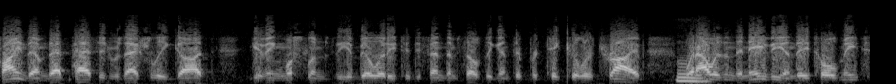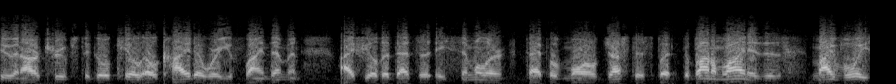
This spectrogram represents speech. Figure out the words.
find them. That passage was actually God giving Muslims the ability to defend themselves against a particular tribe. Mm. When I was in the Navy and they told me to, and our troops, to go kill Al Qaeda where you find them, and I feel that that's a, a similar type of moral justice. But the bottom line is, is my voice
